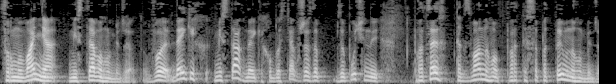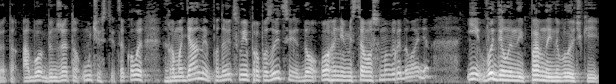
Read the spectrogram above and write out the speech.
формування місцевого бюджету. В деяких містах, в деяких областях вже запущений процес так званого партисипативного бюджету або бюджету участі. Це коли громадяни подають свої пропозиції до органів місцевого самоврядування і виділений певний невеличкий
